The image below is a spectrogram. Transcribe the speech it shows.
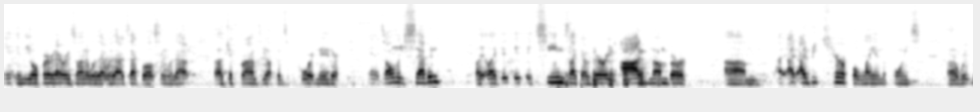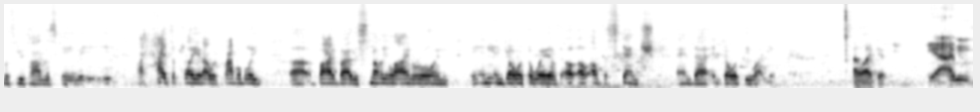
in, in, the opener at Arizona without without Zach Wilson, without uh, Jeff Grimes, the offensive coordinator, and it's only seven. Like, like it, it, seems like a very odd number. Um, I, would be careful laying the points uh, with, with, Utah in this game. It, if I had to play it, I would probably uh, abide by the smelly line rule and, and, and go with the way of the, of, of the stench and, uh, and go with BYU. I like it yeah, I'm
